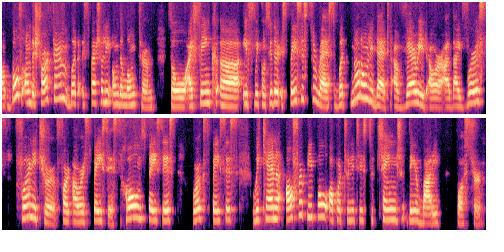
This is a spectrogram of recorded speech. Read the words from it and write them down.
uh, both on the short term, but especially on the long term. So I think uh, if we consider spaces to rest, but not only that, a varied or a diverse furniture for our spaces, home spaces, workspaces, we can offer people opportunities to change their body posture.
